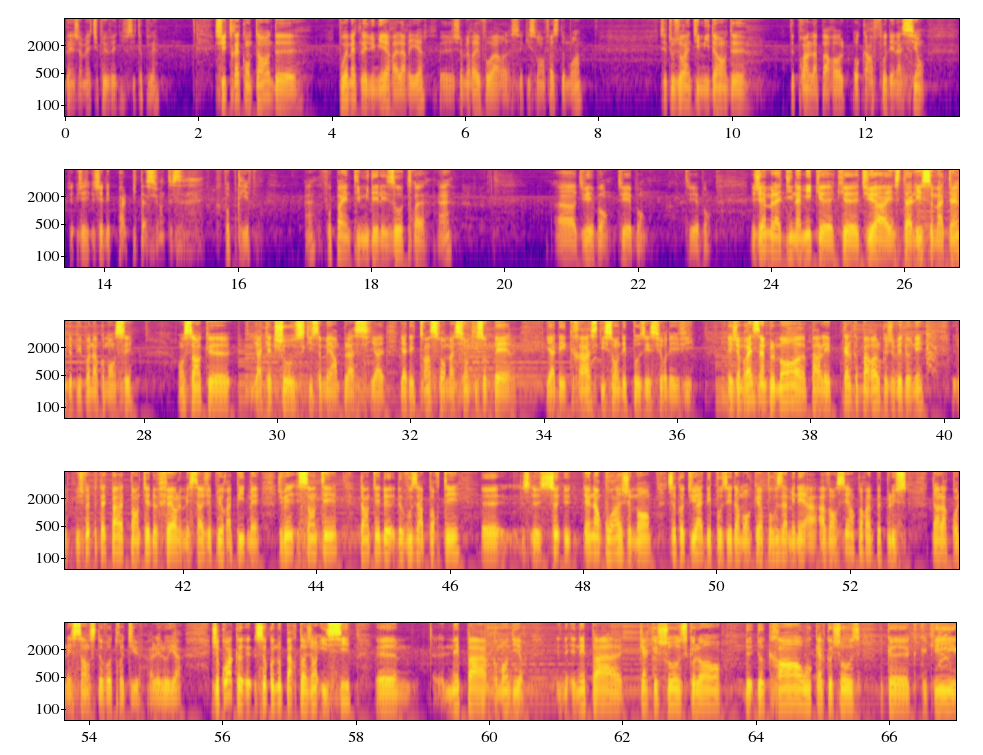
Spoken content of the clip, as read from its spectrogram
Benjamin, tu peux venir, s'il te plaît. Je suis très content de. Vous pouvez mettre les lumières à l'arrière. Euh, j'aimerais voir ceux qui sont en face de moi. C'est toujours intimidant de, de, prendre la parole au carrefour des nations. J'ai des palpitations, tout ça. Faut prier. Il hein? ne faut pas intimider les autres. Hein? Ah, Dieu est bon, Dieu est bon, Dieu est bon. J'aime la dynamique que Dieu a installée ce matin depuis qu'on a commencé on sent qu'il y a quelque chose qui se met en place, il y, a, des transformations qui s'opèrent, il y a des grâces qui sont déposées sur des vies. Et j'aimerais simplement, euh, par les quelques paroles que je vais donner, euh, je vais peut-être pas tenter de faire le message le plus rapide, mais je vais tenter, tenter de, vous apporter euh, un encouragement, ce que Dieu a déposé dans mon cœur pour vous amener à avancer encore un peu plus dans la connaissance de votre Dieu. Alléluia. Je crois que ce que nous partageons ici euh, n'est pas, comment dire, n'est pas quelque chose que l'on de, grand ou quelque chose que,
